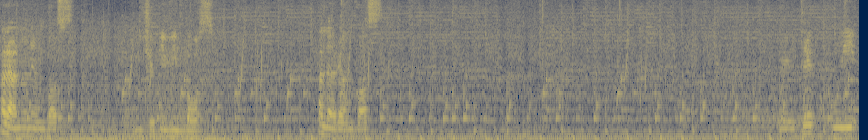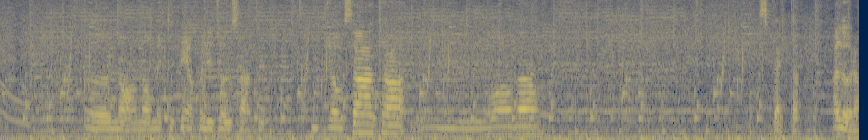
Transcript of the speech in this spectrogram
Allora non è un boss. Dice PV boss. Allora è un boss. Mentre qui eh, no, no, metto prima quelle già usate. Già usata, mm, nuova. Aspetta. Allora,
